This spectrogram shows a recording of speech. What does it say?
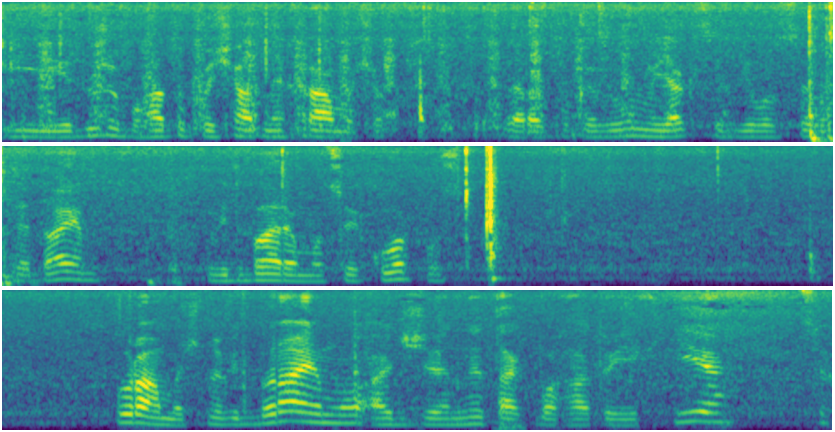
і дуже багато печатних рамочок. Зараз покажу вам, як це діло все виглядає. Відберемо цей корпус. Порамочно відбираємо, адже не так багато їх є, цих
